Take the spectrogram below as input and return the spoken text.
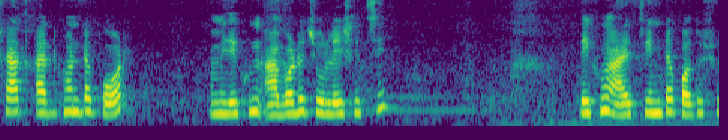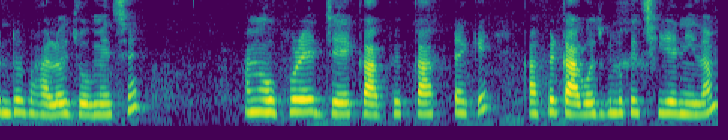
সাত, আট ঘণ্টা পর আমি দেখুন আবারও চলে এসেছি। দেখুন, আইসক্রিমটা কত সুন্দর ভালো জমেছে। আমি উপরের যে কাপে, কাপটাকে, কাপের কাগজগুলোকে ছিঁড়ে নিলাম।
